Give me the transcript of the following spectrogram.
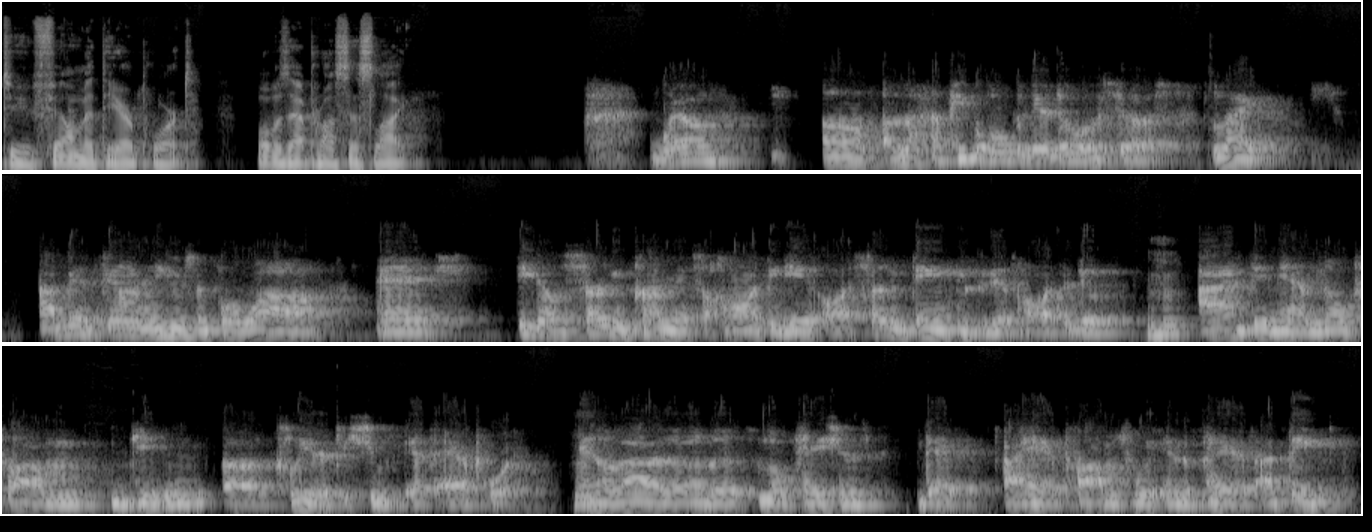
to film at the airport? What was that process like? Well, um, a lot of people open their doors to us. Like I've been filming in Houston for a while, and you know, certain permits are hard to get, or certain things are just hard to do. Mm-hmm. I didn't have no problem getting uh, cleared to shoot at the airport, mm-hmm. and a lot of the other locations that I had problems with in the past. I think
